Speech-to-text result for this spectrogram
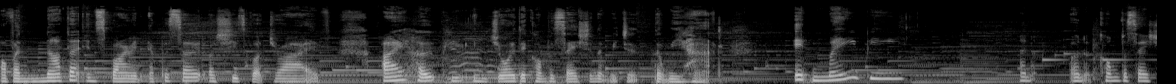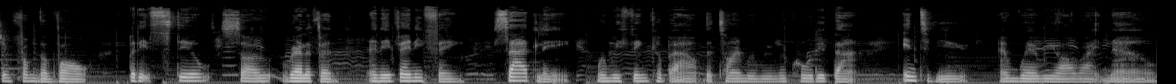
of another inspiring episode of She's Got Drive. I hope you enjoyed the conversation that we just, that we had. It may be a conversation from the vault, but it's still so relevant. And if anything, sadly, when we think about the time when we recorded that interview and where we are right now,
